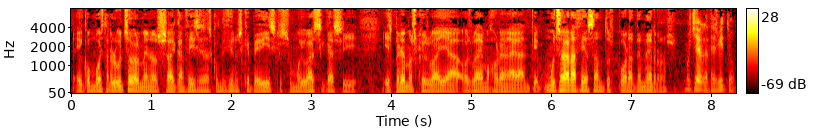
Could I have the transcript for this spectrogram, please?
eh, con vuestra lucha, que al menos alcancéis esas condiciones que pedís, que son muy básicas y, y esperemos que os vaya, os vaya mejor en adelante. Muchas gracias, Santos, por atendernos. Muchas gracias, Vito.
